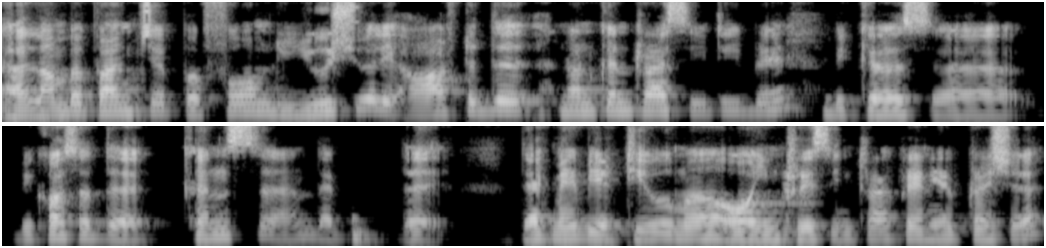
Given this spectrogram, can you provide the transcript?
Uh, lumbar puncture performed usually after the non-contrast CT brain because uh, because of the concern that the there may be a tumor or increased intracranial pressure.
